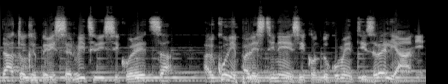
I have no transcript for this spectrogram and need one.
dato che per i servizi di sicurezza alcuni palestinesi con documenti israeliani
